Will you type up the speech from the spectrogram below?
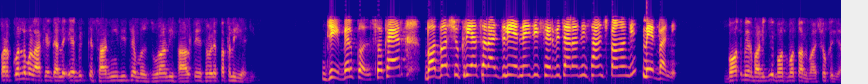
ਪਰ ਕੁੱਲ ਮਿਲਾ ਕੇ ਗੱਲ ਇਹ ਵੀ ਕਿਸਾਨੀ ਦੀ ਤੇ ਮਜ਼ਦੂਰਾਂ ਦੀ ਹਾਲਤ ਇਸ ਵੇਲੇ ਪਤਲੀ ਹੈ ਜੀ। ਜੀ, ਬਿਲਕੁਲ। ਸੋ ਖੈਰ ਬਹੁਤ ਬਹੁਤ ਸ਼ੁਕਰੀਆ ਸਰ, ਅੱਜ ਦੇ ਲਈ ਇੰਨਾ ਹੀ ਜੀ, ਫਿਰ ਵਿਚਾਰਾਂ ਦੀ ਸਾਂਝ ਪਾਵਾਂਗੇ। ਮਿਹਰਬਾਨੀ। ਬਹੁਤ ਮਿਹਰਬਾਨੀ ਜੀ ਬਹੁਤ ਬਹੁਤ ਧੰਨਵਾਦ, ਸ਼ੁਕਰੀਆ।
